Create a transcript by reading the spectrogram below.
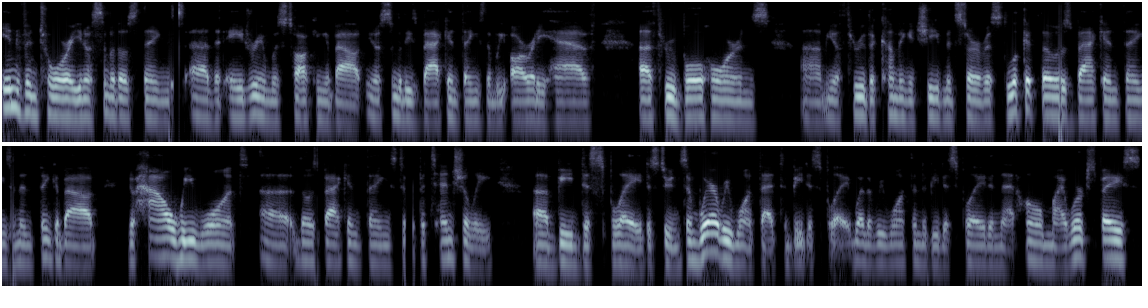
inventory, you know, some of those things uh, that Adrian was talking about, you know, some of these back end things that we already have uh, through Bullhorns, um, you know, through the coming achievement service. Look at those back end things and then think about, you know, how we want uh, those back end things to potentially uh, be displayed to students and where we want that to be displayed, whether we want them to be displayed in that home, my workspace,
